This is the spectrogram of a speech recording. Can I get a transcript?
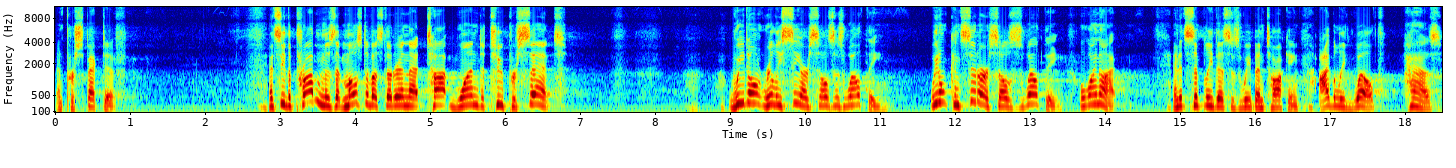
and perspective. And see, the problem is that most of us that are in that top 1% to 2%, we don't really see ourselves as wealthy. We don't consider ourselves as wealthy. Well, why not? And it's simply this as we've been talking. I believe wealth has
